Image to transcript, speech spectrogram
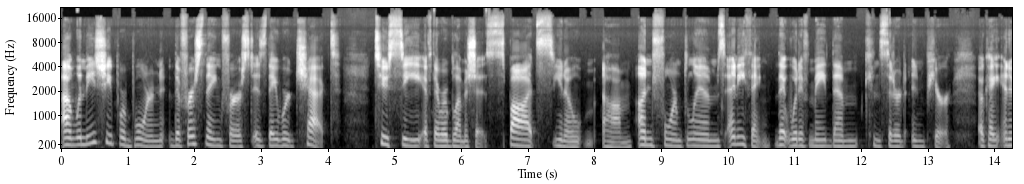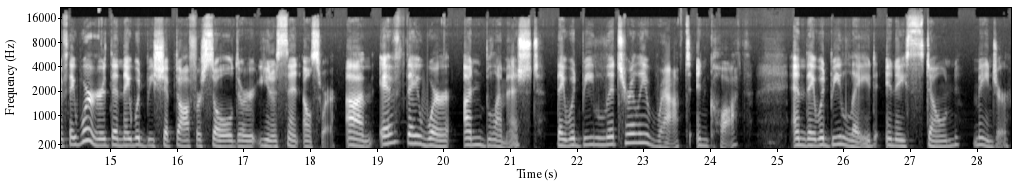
Um, when these sheep were born, the first thing first is they were checked to see if there were blemishes, spots, you know, um, unformed limbs, anything that would have made them considered impure. Okay. And if they were, then they would be shipped off or sold or, you know, sent elsewhere. Um, if they were unblemished, they would be literally wrapped in cloth and they would be laid in a stone manger.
